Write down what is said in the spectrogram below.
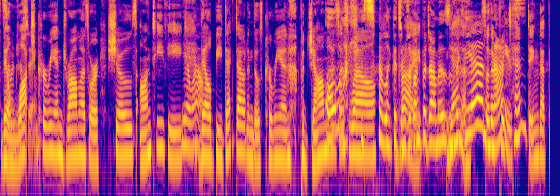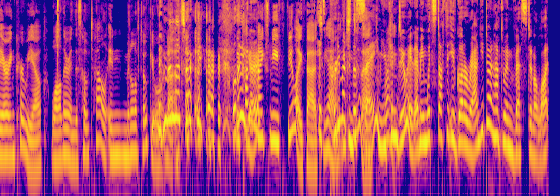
they'll watch. Korean dramas or shows on TV. Yeah, wow. They'll be decked out in those Korean pajamas Oh, as well. like the jjimjilbang pajamas Yeah. things. Yeah, so they're nice. pretending that they're in Korea while they're in this hotel in middle of Tokyo. Or whatnot. Well, there it you kind go. of makes me feel like that. It's yeah, pretty much the same. You can do it. I mean, with stuff that you've got around, you don't have to invest in a lot.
